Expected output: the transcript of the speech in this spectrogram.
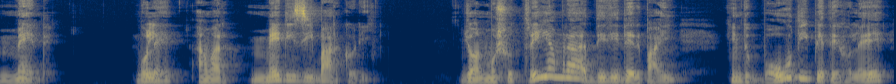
মেড বলে আমার মেডিজি বার করি। জন্মসূত্রেই আমরা দিদিদের পাই, কিন্তু বৌদি পেতে হলে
